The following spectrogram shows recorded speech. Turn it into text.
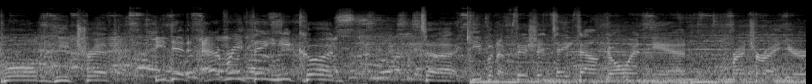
pulled, he tripped. He did everything he could to keep an efficient takedown going, and Frencher right here,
